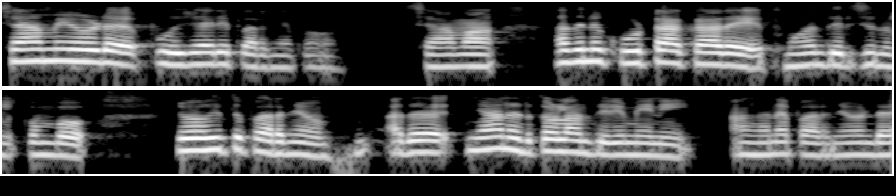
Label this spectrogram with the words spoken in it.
ശ്യാമയോട് പൂജാരി പറഞ്ഞപ്പോൾ ശ്യാമ അതിന് കൂട്ടാക്കാതെ മുഖം തിരിച്ചു നിൽക്കുമ്പോൾ രോഹിത് പറഞ്ഞു അത് ഞാൻ എടുത്തോളാം തിരുമേനി അങ്ങനെ പറഞ്ഞുകൊണ്ട്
